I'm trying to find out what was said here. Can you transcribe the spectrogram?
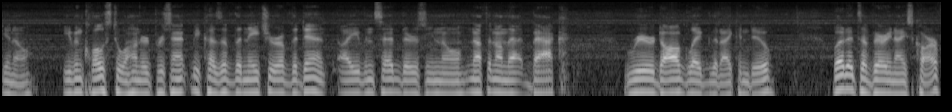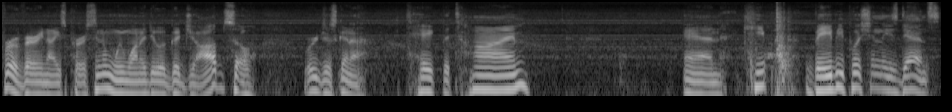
you know, even close to 100% because of the nature of the dent. I even said there's, you know, nothing on that back rear dog leg that I can do. But it's a very nice car for a very nice person and we want to do a good job. So we're just going to take the time and keep baby pushing these dents.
